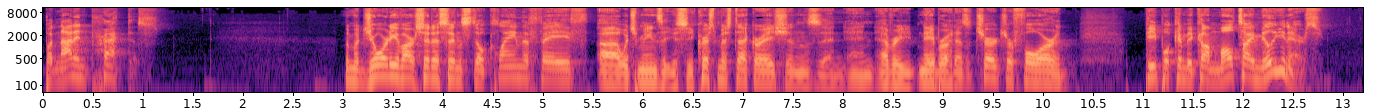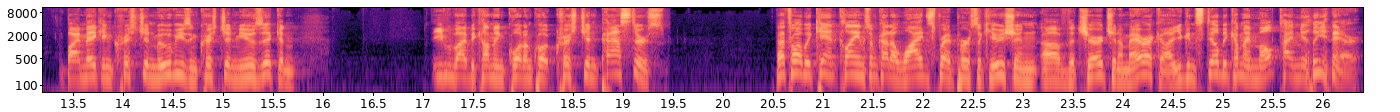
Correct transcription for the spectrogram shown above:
but not in practice. The majority of our citizens still claim the faith, uh, which means that you see Christmas decorations and, and every neighborhood has a church or four. And people can become multimillionaires by making Christian movies and Christian music and even by becoming quote unquote Christian pastors. That's why we can't claim some kind of widespread persecution of the church in America. You can still become a multimillionaire.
